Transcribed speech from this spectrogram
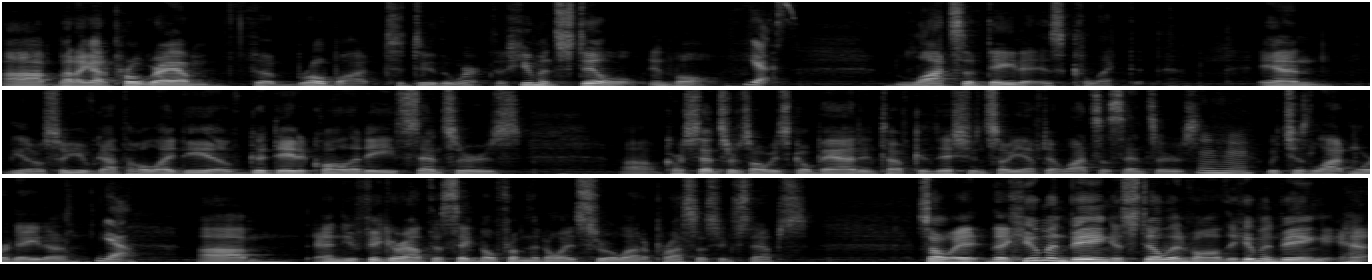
Uh, but I got to program the robot to do the work. The human's still involved. Yes. Lots of data is collected, and you know, so you've got the whole idea of good data quality, sensors. Uh, of course, sensors always go bad in tough conditions, so you have to have lots of sensors, which is a lot more data. Yeah. Um, and you figure out the signal from the noise through a lot of processing steps. So it, the human being is still involved. The human being ha-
